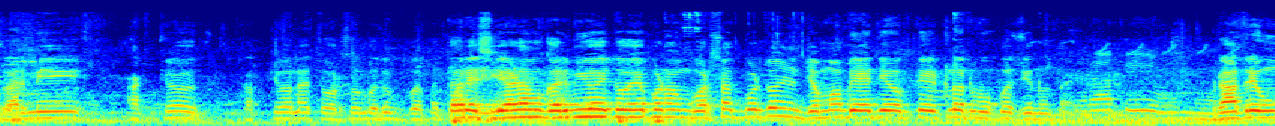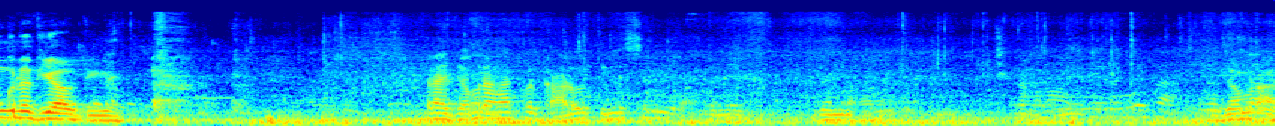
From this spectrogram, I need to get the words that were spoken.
ગરમી કક્યો ચોરસો બધું અત્યારે શિયાળામાં ગરમી હોય તો એ પણ આમ વરસાદ પડતો હોય ને જમવા બે તે વખતે એટલો જ પસીનો થાય. રાત્રે ઊંઘ નથી આવતી એમ. જમણા હાથ પર કાળો તિલ છે? જમણા જમણા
